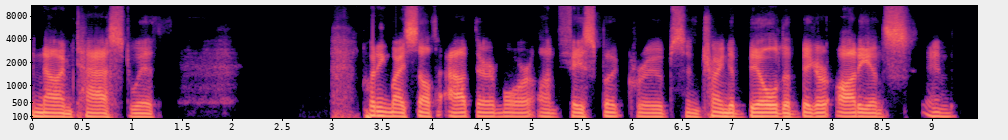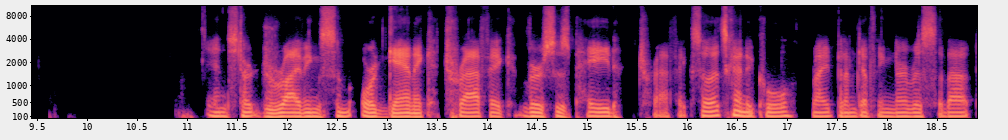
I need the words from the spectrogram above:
And now I'm tasked with putting myself out there more on Facebook groups and trying to build a bigger audience and and start driving some organic traffic versus paid traffic. So that's kind of cool, right? But I'm definitely nervous about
